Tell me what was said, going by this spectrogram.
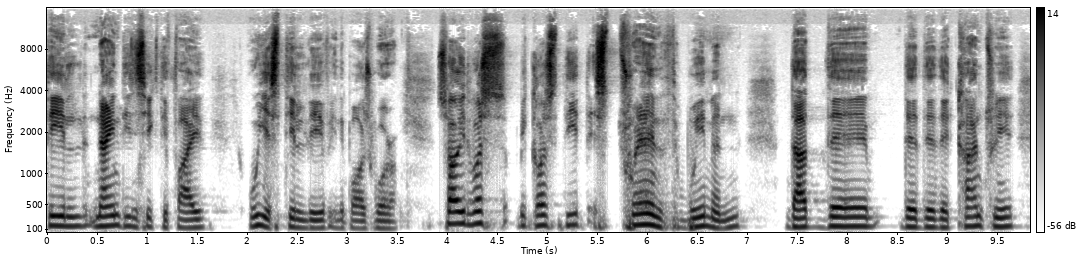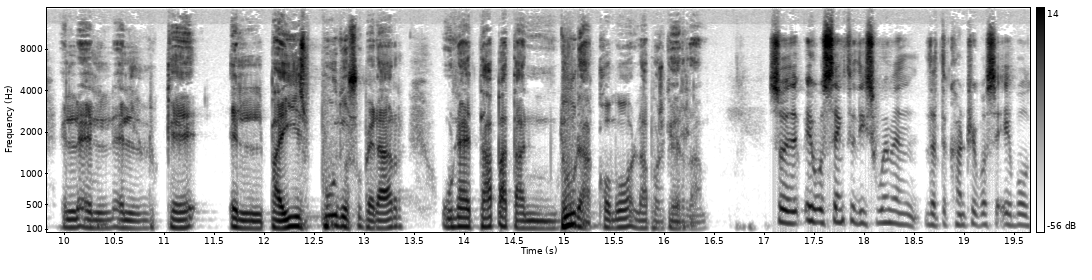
till 1965, we still live in the post-war. So it was because the strength women that the, the, the, the country, el, el, el, que el país pudo superar una etapa tan dura como la posguerra. So it was thanks to these women that the country was able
